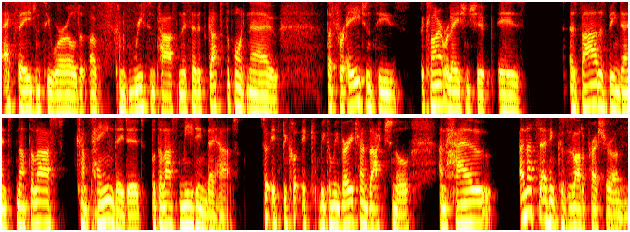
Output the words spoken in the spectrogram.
ex agency world of kind of recent past. And they said it's got to the point now that for agencies, the client relationship is as bad as being down to not the last campaign they did, but the last meeting they had. So it, beco- it becoming very transactional and how, and that's, I think, because there's a lot of pressure on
